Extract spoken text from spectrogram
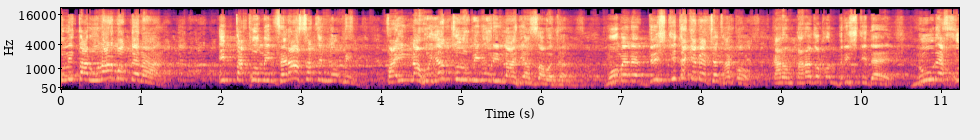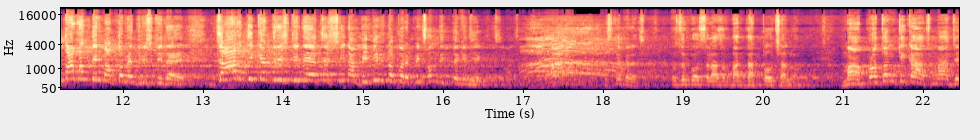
উনি তার উনার মধ্যে না ইত্তাকু মিন ফেরাসাতিল মুমিন, ফাইন্নাহু ইয়ানজুরু বিনুরিল্লাহি আযজা ওয়াজাল মুমিনের দৃষ্টি থেকে বেঁচে থাকো, কারণ তারা যখন দৃষ্টি দেয়, নূরে খুদাবন্দির মাধ্যমে দৃষ্টি দেয়, যার দিকে দৃষ্টি দিয়েছে সেটা বিদীর্ণ করে পিছন দিক থেকে নিয়ে গেছে। বুঝতে পেরেছে হুজুর গৌসল আজম বাগদাদ পৌঁছালো। মা, প্রথম কি কাজ? মা যে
